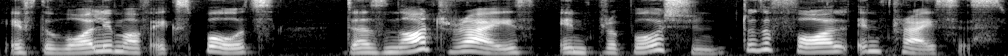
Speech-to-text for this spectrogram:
if the volume of exports does not rise in proportion to the fall in prices.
